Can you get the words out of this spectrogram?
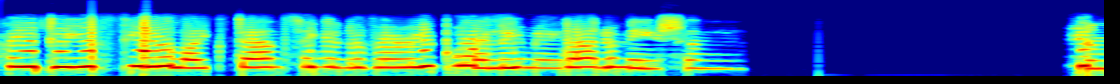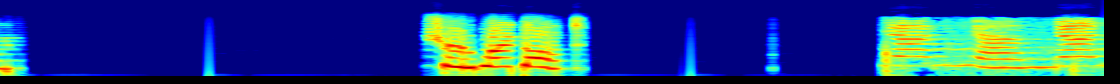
Hey do you feel like dancing in a very poorly made animation? Him. Sure, why not? Nyan nyan nyan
